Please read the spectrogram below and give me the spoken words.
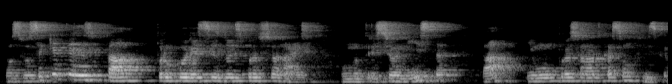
Então, se você quer ter resultado, procure esses dois profissionais, um nutricionista tá? e um profissional de educação física.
